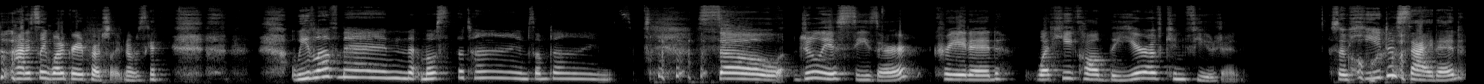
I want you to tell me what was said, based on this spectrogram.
honestly, what a great approach to life. No, I'm just kidding. We love men most of the time, sometimes. so, Julius Caesar created what he called the Year of Confusion. So, he Oh. decided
